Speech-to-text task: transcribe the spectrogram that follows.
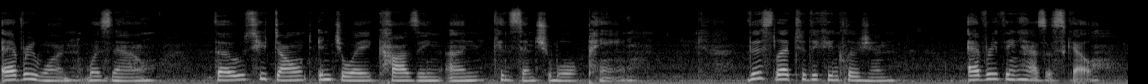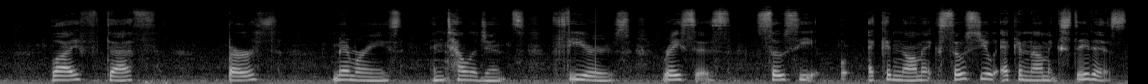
Everyone was now those who don't enjoy causing unconsensual pain. This led to the conclusion everything has a scale life, death, birth, memories, intelligence, fears, races, socioeconomic socioeconomic status,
